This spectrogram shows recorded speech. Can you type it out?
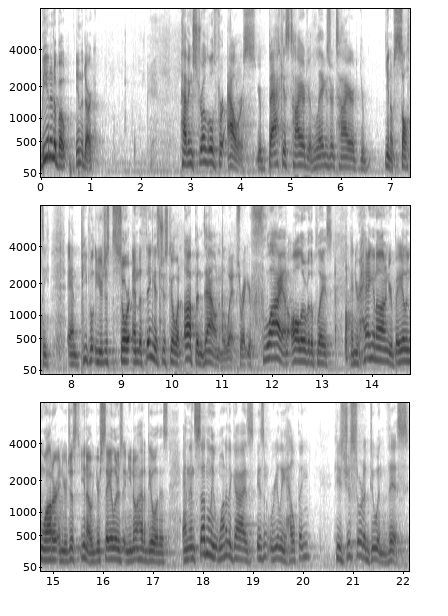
being in a boat in the dark, having struggled for hours. Your back is tired, your legs are tired, you're you know, salty, and people, you're just sore, and the thing is just going up and down in the waves, right? You're flying all over the place, and you're hanging on, and you're bailing water, and you're just, you know, you're sailors, and you know how to deal with this. And then suddenly, one of the guys isn't really helping. He's just sort of doing this.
